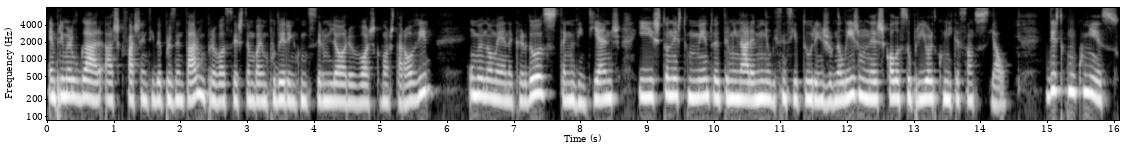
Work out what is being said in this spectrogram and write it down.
Em primeiro lugar, acho que faz sentido apresentar-me para vocês também poderem conhecer melhor a voz que vão estar a ouvir. O meu nome é Ana Cardoso, tenho 20 anos e estou neste momento a terminar a minha licenciatura em jornalismo na Escola Superior de Comunicação Social. Desde que me conheço,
